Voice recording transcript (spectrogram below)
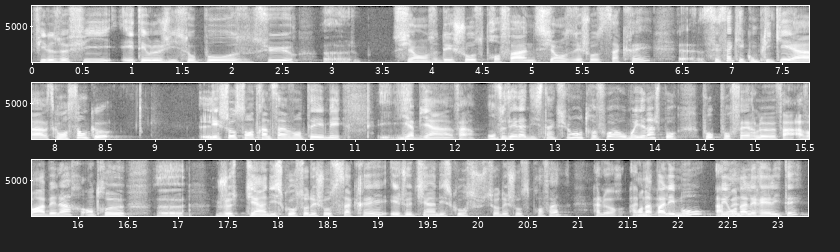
philosophie et théologie s'opposent sur science des choses profanes, science des choses sacrées? C'est ça qui est compliqué à... Parce qu'on sent que les choses sont en train de s'inventer, mais il y a bien. Enfin, on faisait la distinction autrefois au Moyen Âge pour, pour, faire le. Enfin, avant Abélard, entre euh, je tiens un discours sur des choses sacrées et je tiens un discours sur des choses profanes. Alors, on n'a pas les mots, mais on a les réalités.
